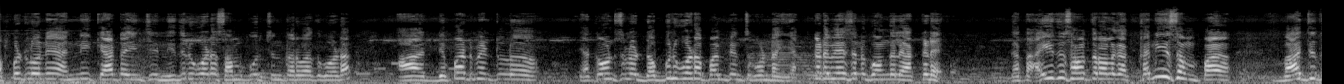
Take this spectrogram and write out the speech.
అప్పట్లోనే అన్ని కేటాయించి నిధులు కూడా సమకూర్చిన తర్వాత కూడా ఆ డిపార్ట్మెంట్లో అకౌంట్స్లో డబ్బులు కూడా పంపించకుండా ఎక్కడ వేసిన గొంగలి అక్కడే. గత ఐదు సంవత్సరాలుగా కనీసం బాధ్యత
